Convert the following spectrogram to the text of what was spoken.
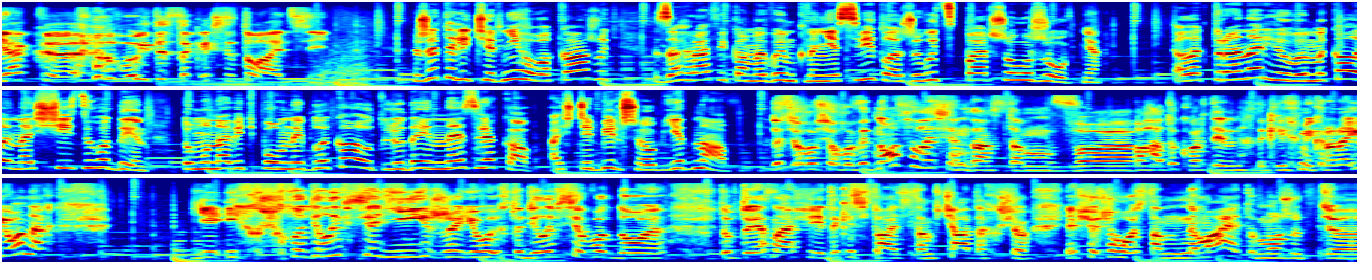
як е, вийти з таких ситуацій. Жителі Чернігова кажуть, за графіками вимкнення світла живуть з 1 жовтня. Електроенергію вимикали на 6 годин, тому навіть повний блекаут людей не злякав, а ще більше об'єднав. до цього всього відносилися. Нас там в багатоквартирних таких мікрорайонах. Є і хто ділився їжею, і хто ділився водою. Тобто я знаю, що є такі ситуації там в чатах, що якщо чогось там немає, то можуть е,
